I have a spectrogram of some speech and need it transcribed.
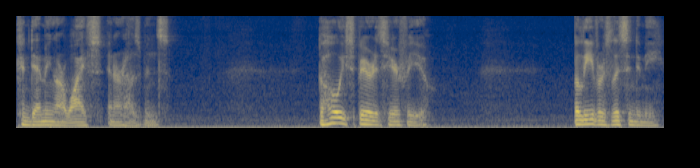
condemning our wives and our husbands. The Holy Spirit is here for you. Believers, listen to me.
